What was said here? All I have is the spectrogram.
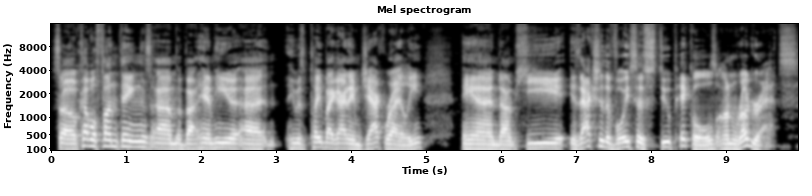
So a couple fun things um, about him. He uh, he was played by a guy named Jack Riley, and um, he is actually the voice of Stu Pickles on Rugrats,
